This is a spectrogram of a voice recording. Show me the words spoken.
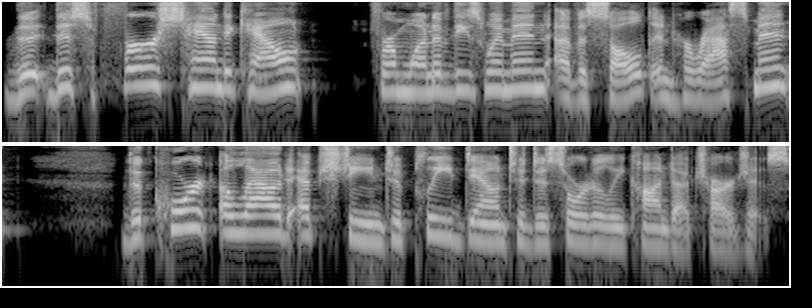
the this first-hand account from one of these women of assault and harassment, the court allowed Epshteyn to plead down to disorderly conduct charges.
